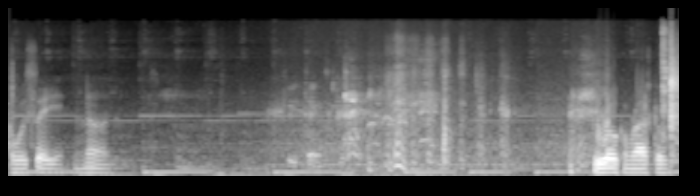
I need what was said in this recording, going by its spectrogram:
I would say none. Okay, thanks. You're welcome, Roscoe.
